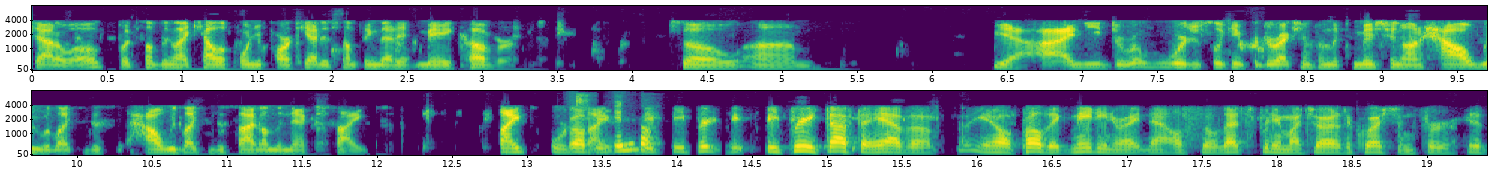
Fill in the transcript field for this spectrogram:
Shadow Oak, but something like California Parkette is something that it may cover. So, um, yeah, I need to. We're just looking for direction from the commission on how we would like to how we'd like to decide on the next site, site or Well, site. it'd be, be, be, pretty, be, be pretty tough to have a you know a public meeting right now, so that's pretty much out of the question for at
